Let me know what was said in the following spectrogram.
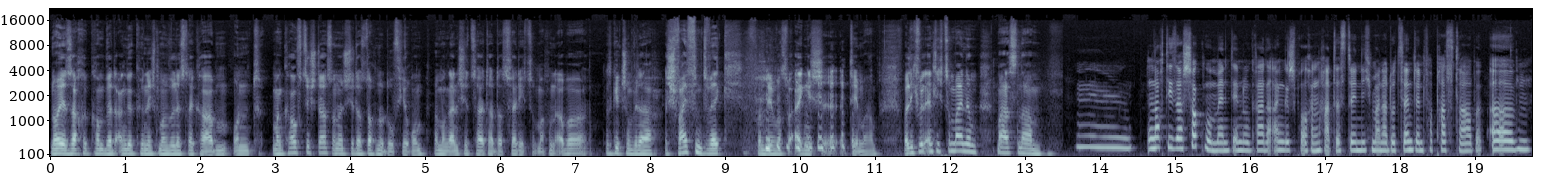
neue Sache kommt, wird angekündigt, man will es direkt haben und man kauft sich das und dann steht das doch nur doof hier rum, weil man gar nicht die Zeit hat, das fertig zu machen. Aber das geht schon wieder schweifend weg von dem, was wir eigentlich äh, Thema haben. Weil ich will endlich zu meinen Maßnahmen hm, noch dieser Schockmoment, den du gerade angesprochen hattest, den ich meiner Dozentin verpasst habe. Ähm,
